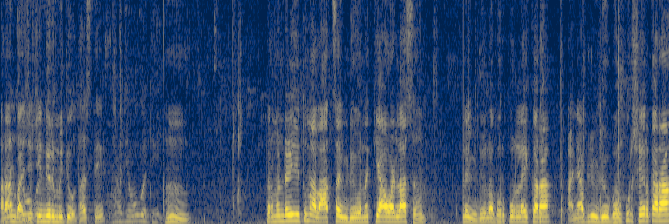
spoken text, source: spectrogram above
रानभाज्याची निर्मिती होत असते. भाजी उगते हम्म. तर मंडळी तुम्हाला आजचा व्हिडिओ नक्की आवडला असन आपल्या व्हिडिओला भरपूर लाईक करा आणि आपली व्हिडिओ भरपूर शेअर करा.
